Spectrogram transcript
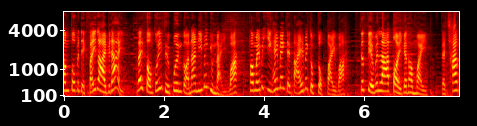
ทำตัวเป็นเด็กไซส์ไลน์ไปได้ ไล่สองตัวที่ถือปืนก่อนหน้านี้แม่งอยู่ไหนวะทำไมไม่ยิงให้แม่งตายๆให้แม่งจบๆไปวะ จะเสียเวลาต่อยกันทำไม แต่ช่าง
